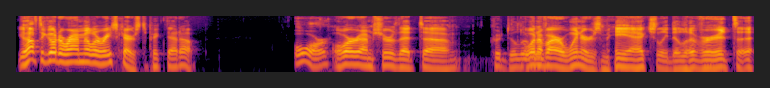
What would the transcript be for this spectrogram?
You'll have to go to Ron Miller Race Cars to pick that up. Or Or I'm sure that uh, could deliver one of our winners may actually deliver it. To,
